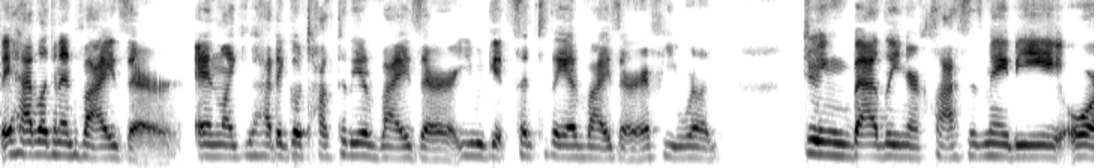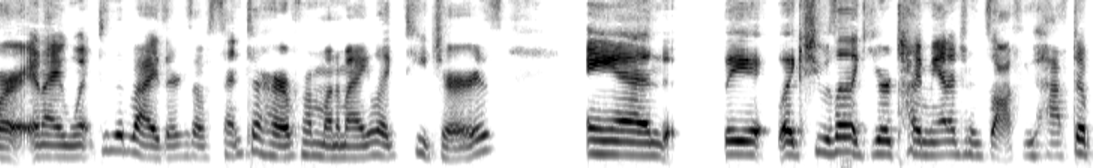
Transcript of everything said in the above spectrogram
they had like an advisor and like you had to go talk to the advisor. You would get sent to the advisor if you were like doing badly in your classes maybe or and I went to the advisor because I was sent to her from one of my like teachers and they like she was like your time management's off. You have to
